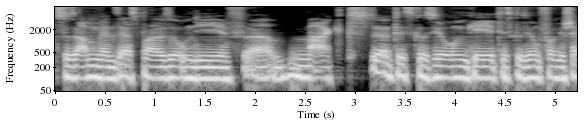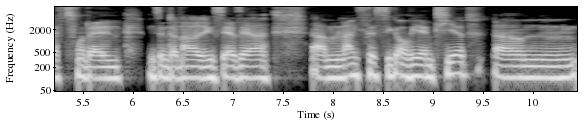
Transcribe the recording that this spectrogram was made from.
zusammen, wenn es erstmal so um die äh, Marktdiskussion geht, Diskussion von Geschäftsmodellen und sind dann allerdings sehr, sehr ähm, langfristig orientiert ähm,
